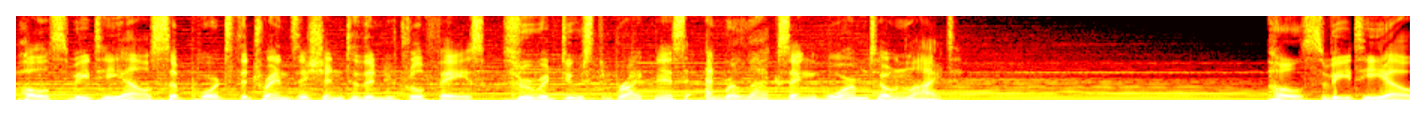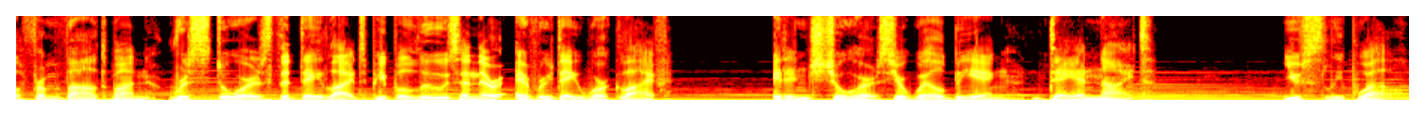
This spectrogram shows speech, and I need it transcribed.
Pulse VTL supports the transition to the neutral phase through reduced brightness and relaxing warm tone light. Pulse VTL from Waldmann restores the daylight people lose in their everyday work life. It ensures your well-being day and night. You sleep well,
